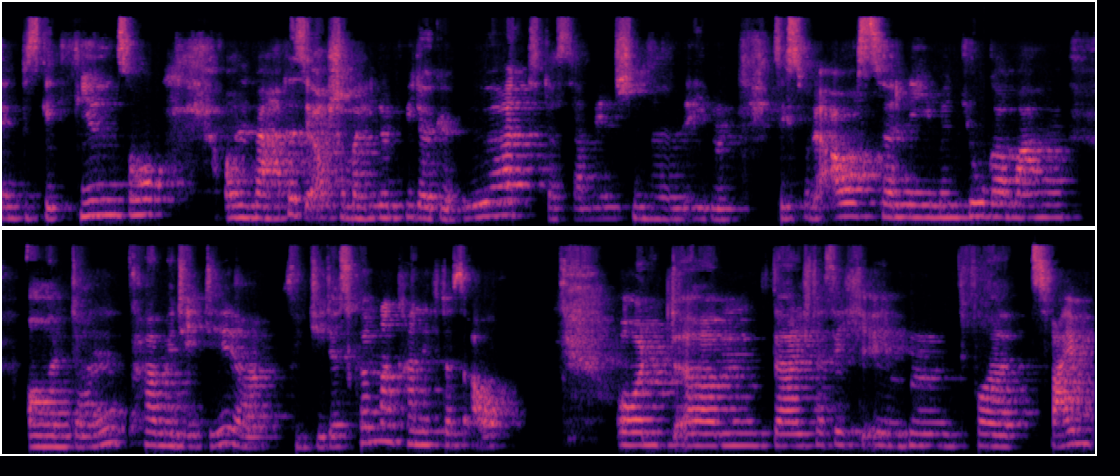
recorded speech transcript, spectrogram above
denke, das geht vielen so. Und man hat es ja auch schon mal hin und wieder gehört, dass da Menschen dann eben sich so eine Auszeit nehmen, Yoga machen. Und dann kam mir die Idee, ja, wenn die das können, dann kann ich das auch. Und ähm, dadurch, dass ich eben vor zwei,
